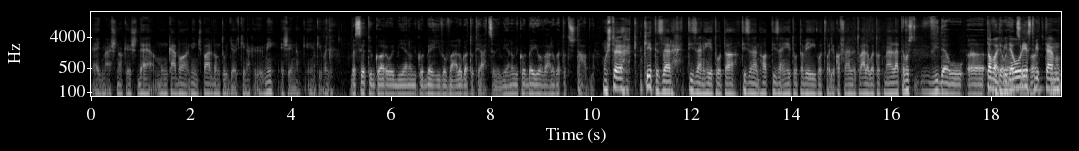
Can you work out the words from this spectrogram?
egymásnak, és de munkában nincs párdon, tudja, hogy kinek ő mi, és én, én ki vagyok. Beszéltünk arról, hogy milyen, amikor behív a válogatott játszani, milyen, amikor behív a válogatott stábnak. Most 2017 óta, 16-17 óta végig ott vagyok a felnőtt válogatott mellett. De most videó... Uh, Tavaly videó, videó részt vagy? vittem, Aha.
